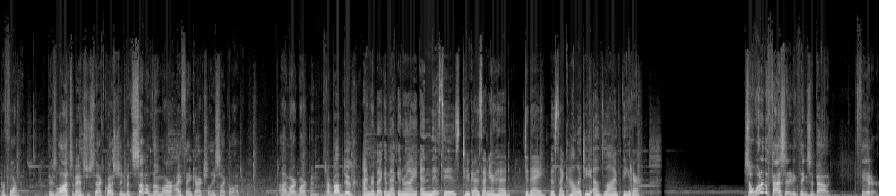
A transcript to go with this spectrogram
performance? There's lots of answers to that question, but some of them are, I think, actually psychological. I'm Art Markman. I'm Bob Duke. I'm Rebecca McInroy, and this is Two Guys on Your Head. Today, the psychology of live theater. So one of the fascinating things about theater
